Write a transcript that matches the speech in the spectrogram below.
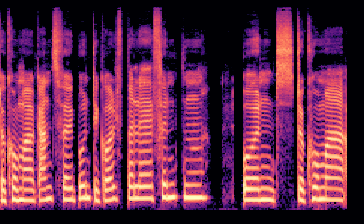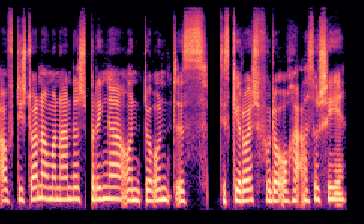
Da kann man ganz viele bunte Golfbälle finden. Und da kann man auf die Steine umeinander springen und da unten ist das Geräusch von der Ache auch so schön.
